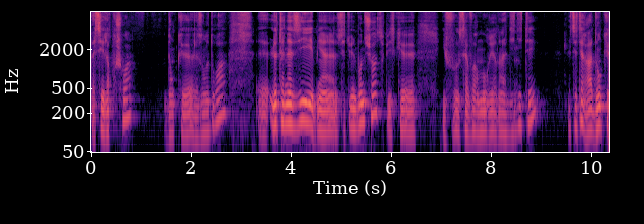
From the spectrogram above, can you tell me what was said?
ben, c'est leur choix, donc euh, elles ont le droit. L'euthanasie, eh bien, c'est une bonne chose, puisque il faut savoir mourir dans la dignité, etc. Donc,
